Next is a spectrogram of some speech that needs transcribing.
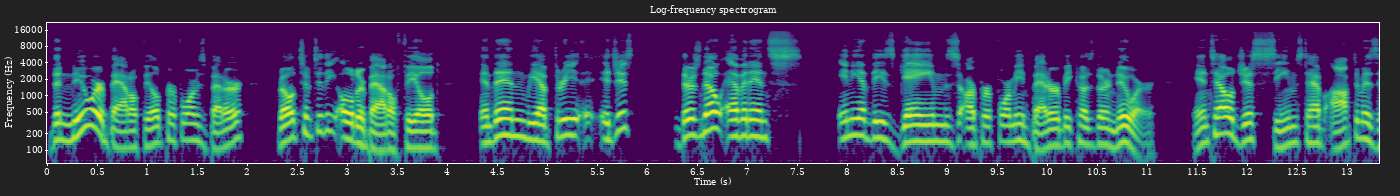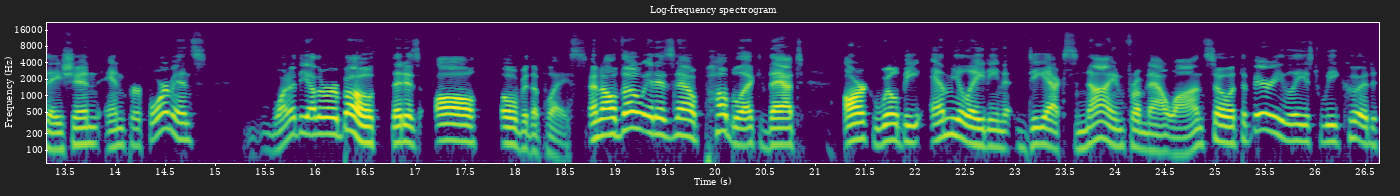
The newer Battlefield performs better relative to the older Battlefield. And then we have three. It just, there's no evidence any of these games are performing better because they're newer. Intel just seems to have optimization and performance, one or the other or both, that is all over the place. And although it is now public that ARC will be emulating DX9 from now on. So at the very least, we could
